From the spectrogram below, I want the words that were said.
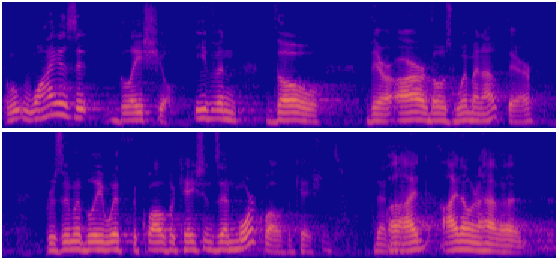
Why is it glacial, even though there are those women out there, presumably with the qualifications and more qualifications Well. I, I don't have a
